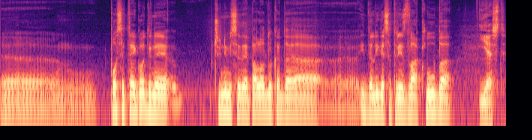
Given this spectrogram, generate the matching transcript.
E, posle te godine čini mi se da je pala odluka da e, ide liga sa 32 kluba. Jeste.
